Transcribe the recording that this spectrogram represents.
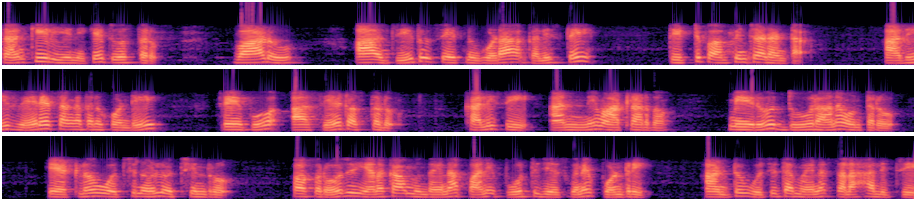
తంకీలియనికే చూస్తారు. వాడు ఆ జీతు సేట్ను కూడా గలిస్తే తిట్టి పంపించాడంట. అది వేరే సంగతి అనుకోండి రేపు ఆ సేట్ వస్తాడు కలిసి అన్నీ మాట్లాడదాం. మీరు దూరాన ఉంటారు. ఎట్లో వచ్చినోళ్ళు వచ్చిండ్రు. ఒకరోజు వెనక ముందైనా పని పూర్తి చేసుకునే పొండ్రి అంటూ ఉచితమైన సలహాలిచ్చి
